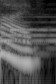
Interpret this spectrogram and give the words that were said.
5.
